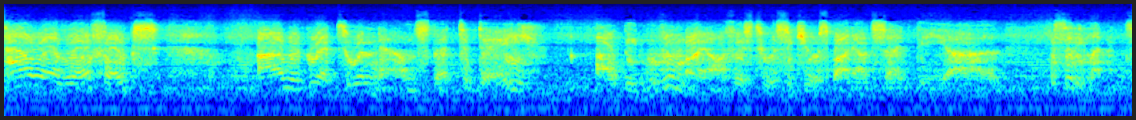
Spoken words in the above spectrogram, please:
However, folks, I regret to announce that today I'll be moving my office to a secure spot outside the, uh, the city limits.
